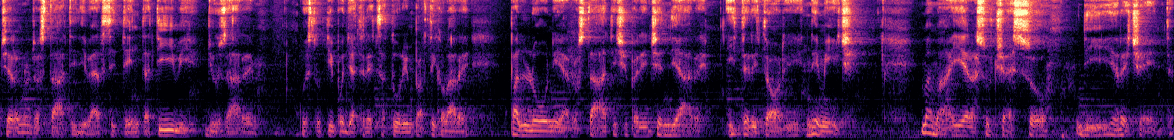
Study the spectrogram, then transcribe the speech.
c'erano già stati diversi tentativi di usare questo tipo di attrezzature, in particolare palloni aerostatici per incendiare i territori nemici, ma mai era successo di recente.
